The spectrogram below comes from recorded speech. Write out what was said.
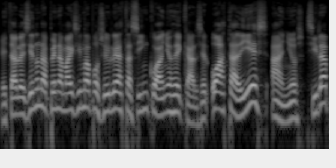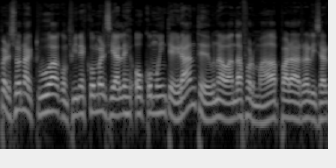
estableciendo una pena máxima posible hasta 5 años de cárcel o hasta 10 años si la persona actúa con fines comerciales o como integrante de una banda formada para realizar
